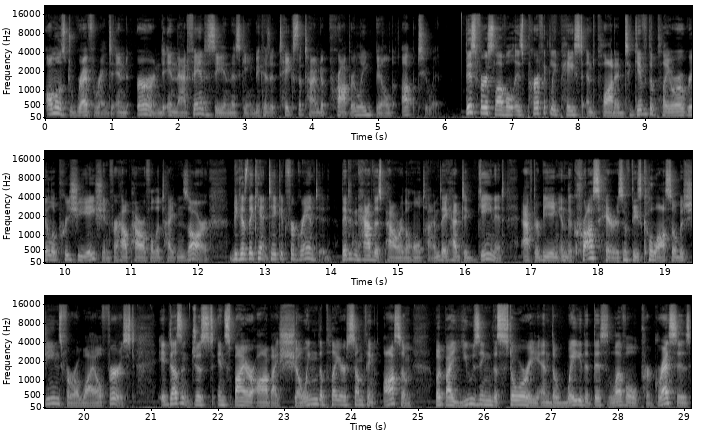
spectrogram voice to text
almost reverent and earned in that fantasy in this game because it takes the time to properly build up to it. This first level is perfectly paced and plotted to give the player a real appreciation for how powerful the Titans are, because they can't take it for granted. They didn't have this power the whole time, they had to gain it after being in the crosshairs of these colossal machines for a while first it doesn't just inspire awe by showing the player something awesome, but by using the story and the way that this level progresses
